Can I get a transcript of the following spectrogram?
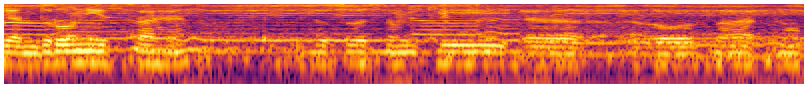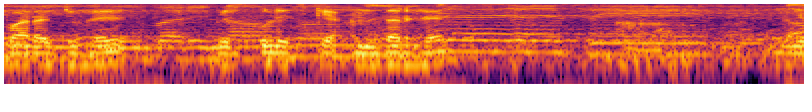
یہ اندرونی حصہ ہے۔ جو وسلم کی روزہ مبارک جو ہے بالکل اس کے اندر ہے۔ یہ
